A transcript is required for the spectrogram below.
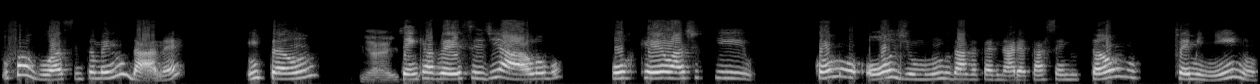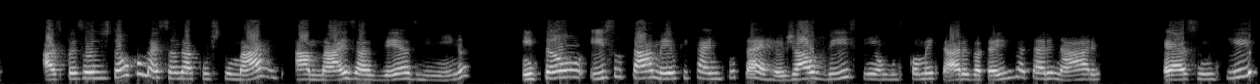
por favor, assim também não dá, né? Então, tem que haver esse diálogo, porque eu acho que, como hoje o mundo da veterinária está sendo tão feminino, as pessoas estão começando a acostumar a mais a ver as meninas, então isso está meio que caindo por terra. Eu já ouvi, sim, alguns comentários, até de veterinário, é assim que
